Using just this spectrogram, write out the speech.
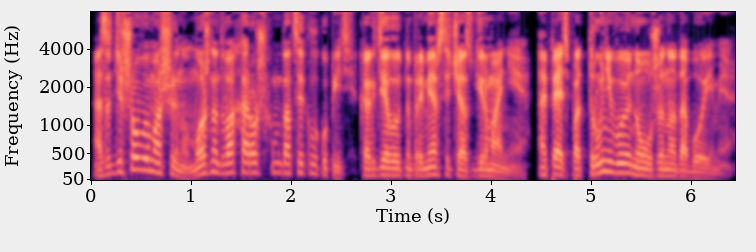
А за дешевую машину можно два хороших мотоцикла купить, как делают, например, сейчас в Германии. Опять подтруниваю, но уже над обоями.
